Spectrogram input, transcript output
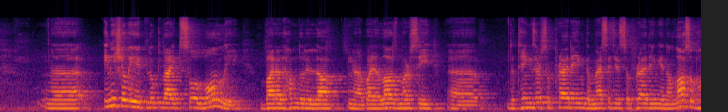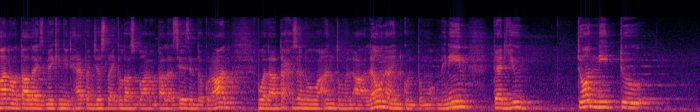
Uh, initially, it looked like so lonely, but Alhamdulillah, uh, by Allah's mercy, uh, the things are spreading, the message is spreading, and Allah subhanahu wa ta'ala is making it happen just like Allah subhanahu wa ta'ala says in the Quran, وَلَا تَحْزَنُوا وَأَنْتُمُ الْأَعْلَوْنَ إِن كُنتُم مُؤْمِنِينَ That you don't need to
